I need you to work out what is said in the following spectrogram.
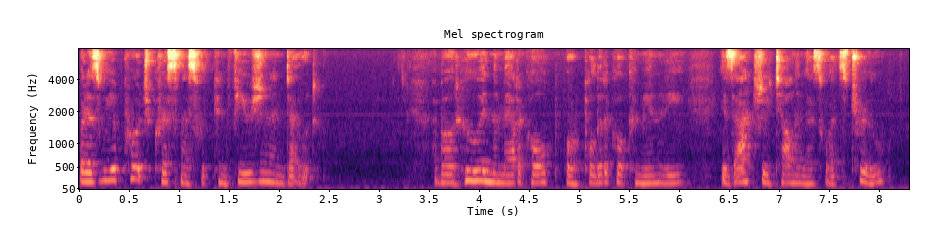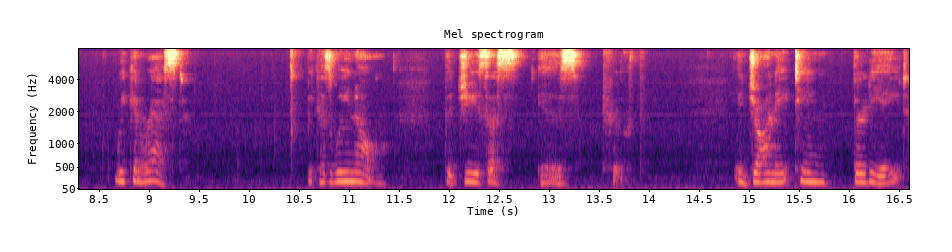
but as we approach Christmas with confusion and doubt, about who in the medical or political community is actually telling us what's true, we can rest because we know that Jesus is truth. In John 18:38,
